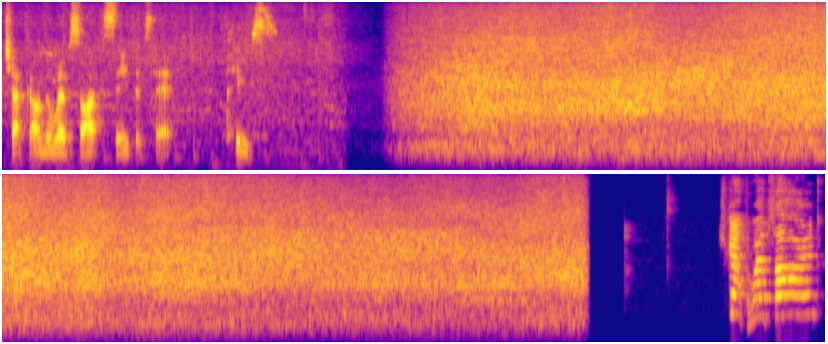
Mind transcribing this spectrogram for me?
Check on the website to see if it's there. Peace. Check out the website.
